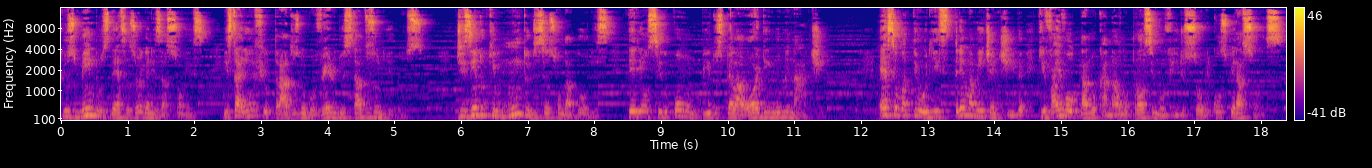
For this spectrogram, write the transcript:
que os membros dessas organizações estariam infiltrados no governo dos Estados Unidos, dizendo que muitos de seus fundadores teriam sido corrompidos pela Ordem Illuminati. Essa é uma teoria extremamente antiga que vai voltar no canal no próximo vídeo sobre conspirações.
